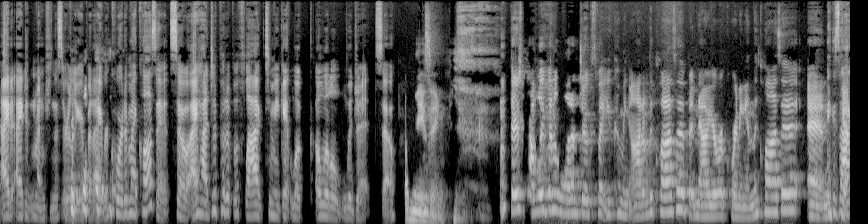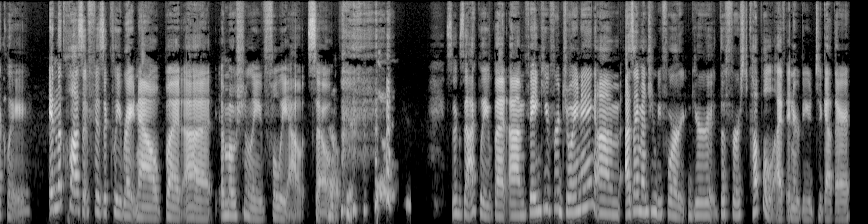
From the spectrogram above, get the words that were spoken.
I, I didn't mention this earlier, but I recorded my closet. So I had to put up a flag to make it look a little legit. So amazing. There's probably been a lot of jokes about you coming out of the closet, but now you're recording in the closet. And exactly. Yeah. In the closet physically right now, but uh emotionally fully out. So yeah. exactly. But um, thank you for joining. Um, as I mentioned before, you're the first couple I've interviewed together,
